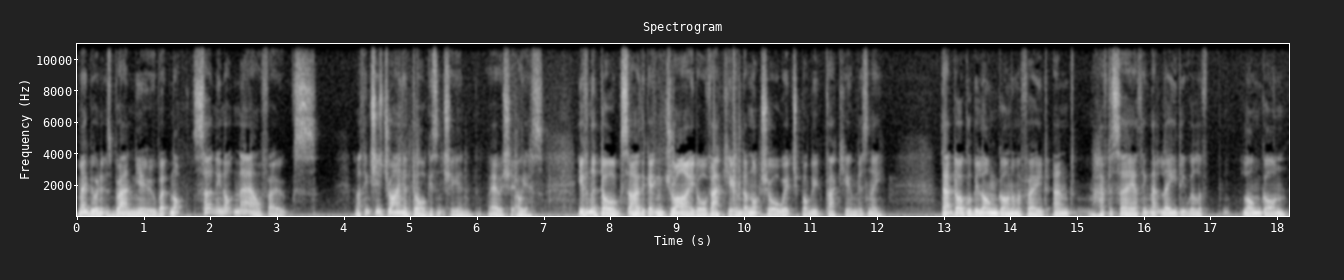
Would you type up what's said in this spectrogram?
Maybe when it was brand new, but not certainly not now, folks. And I think she's drying a dog, isn't she? And where is she? Oh, yes. Even the dog's either getting dried or vacuumed. I'm not sure which. Probably vacuumed, isn't he? That dog will be long gone, I'm afraid. And I have to say, I think that lady will have long gone.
